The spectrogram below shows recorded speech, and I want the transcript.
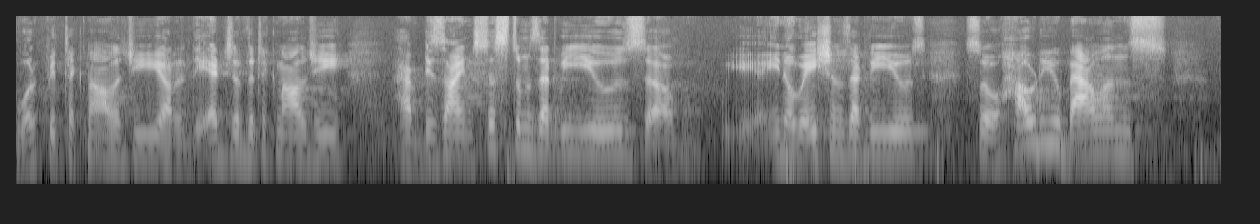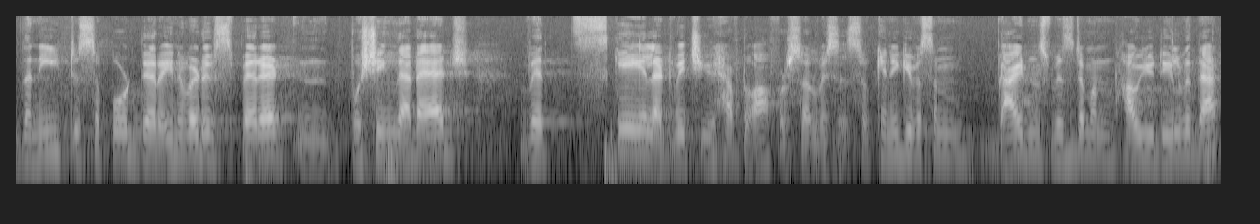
work with technology, are at the edge of the technology, have designed systems that we use, uh, innovations that we use. So how do you balance the need to support their innovative spirit and pushing that edge with scale at which you have to offer services? So can you give us some guidance, wisdom on how you deal with that?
